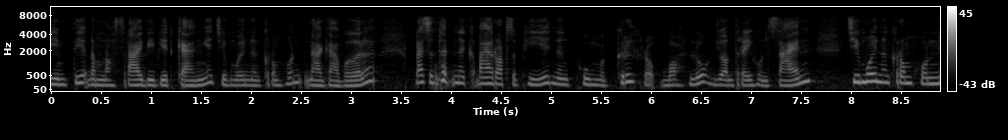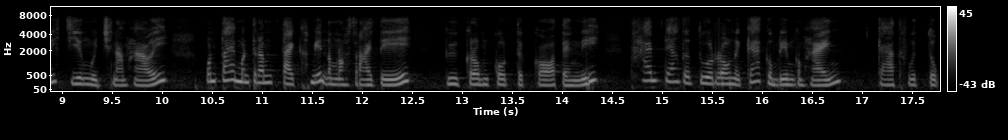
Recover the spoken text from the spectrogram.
ទាមទារដំណោះស្រាយវិវាទការងារជាមួយនឹងក្រុមហ៊ុន Nagawal ដែលស្ថិតនៅក្បែររដ្ឋសភានិងភូមិគ្រឹះរបស់លោកយមត្រីហ៊ុនសែនជាមួយនឹងក្រុមហ៊ុននេះជាង1ឆ្នាំហើយប៉ុន្តែមិនត្រឹមតែគ្មានដំណោះស្រាយទេ គឺក្រុមកោតក្រទាំងនេះថែមទាំងទទួលរងនឹងការគំរាមកំហែងការធ្វើទុក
